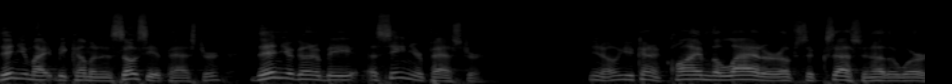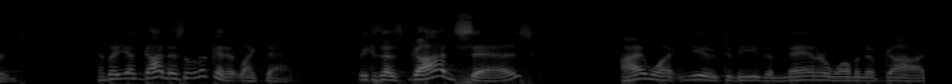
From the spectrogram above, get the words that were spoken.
Then you might become an associate pastor. Then you're going to be a senior pastor. You know, you kind of climb the ladder of success, in other words. But yet God doesn't look at it like that. Because as God says, I want you to be the man or woman of God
